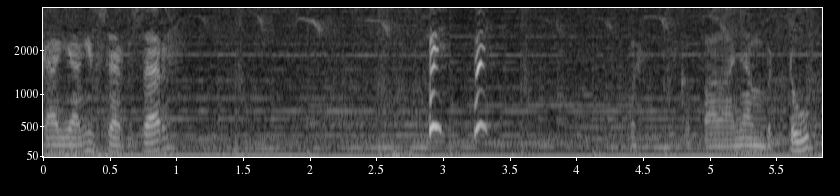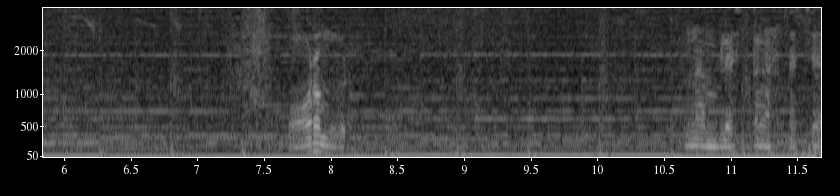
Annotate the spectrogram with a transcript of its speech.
Kaki-kaki besar-besar. Kepalanya betu. Orem, Lur. 16 setengah saja.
